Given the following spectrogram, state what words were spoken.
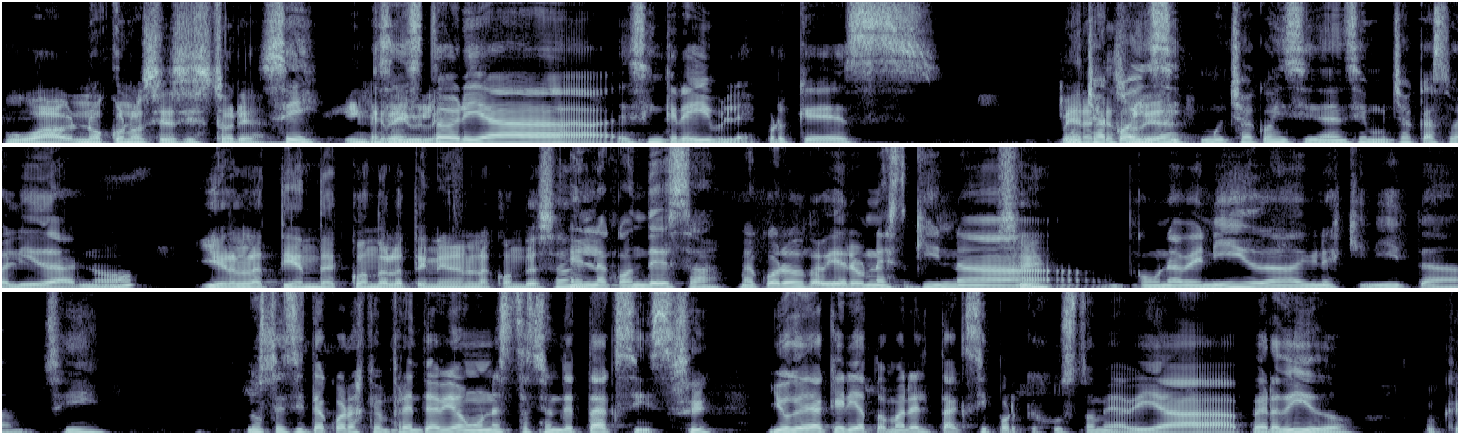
Wow, no conocía esa historia. Sí, increíble. esa historia es increíble porque es Mucha, coincidencia y mucha casualidad, ¿no? ¿Y era la tienda cuando la tenían en la Condesa? En la Condesa. Me acuerdo que había una esquina con una avenida y una esquinita, sí. No sé si te acuerdas que enfrente había una estación de taxis. Sí. Yo ya quería tomar el taxi porque justo me había perdido. Ok.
